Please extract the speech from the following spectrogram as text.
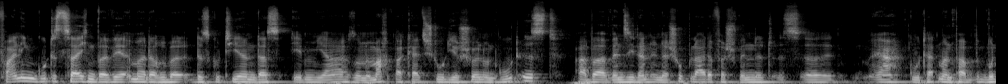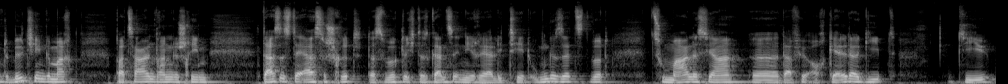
vor allen Dingen ein gutes Zeichen, weil wir immer darüber diskutieren, dass eben ja so eine Machbarkeitsstudie schön und gut ist, aber wenn sie dann in der Schublade verschwindet, ist, äh, ja gut, hat man ein paar bunte Bildchen gemacht, ein paar Zahlen dran geschrieben. Das ist der erste Schritt, dass wirklich das Ganze in die Realität umgesetzt wird, zumal es ja äh, dafür auch Gelder gibt, die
